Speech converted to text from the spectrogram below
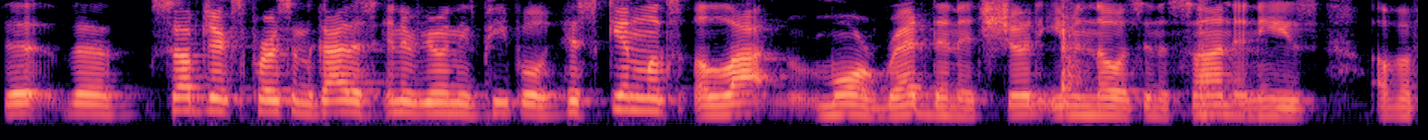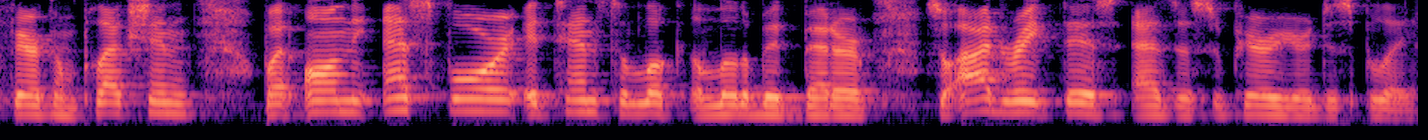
the, the subject's person, the guy that's interviewing these people, his skin looks a lot more red than it should, even though it's in the sun and he's of a fair complexion. But on the S4, it tends to look a little bit better. So I'd rate this as a superior display.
